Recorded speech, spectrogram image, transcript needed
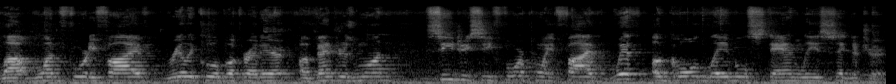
Lot 145, really cool book right here. Avengers 1, CGC 4.5 with a gold label Stan Lee's signature.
